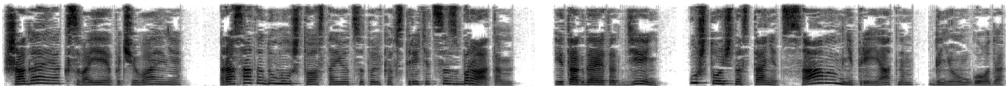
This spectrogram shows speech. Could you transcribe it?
Шагая к своей опочивальне, Росата думал, что остается только встретиться с братом, и тогда этот день уж точно станет самым неприятным днем года.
